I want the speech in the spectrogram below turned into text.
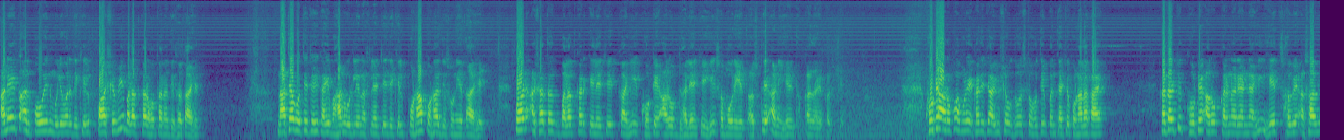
अनेक अल्पवयीन मुलीवर देखील पाशवी बलात्कार होताना दिसत आहेत. नात्यागोतीचेही काही भान उरले नसल्याचे देखील पुन्हा पुन्हा दिसून येत आहे. पण अशातच बलात्कार केल्याचे काही खोटे आरोप झाल्याचेही समोर येत असते आणि हे धक्कादायक असते. खोट्या आरोपामुळे एखाद्याचे आयुष्य उद्ध्वस्त होते पण त्याचे कोणाला काय? कदाचित खोटे आरोप करणाऱ्यांनाही हेच हवे असावे.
